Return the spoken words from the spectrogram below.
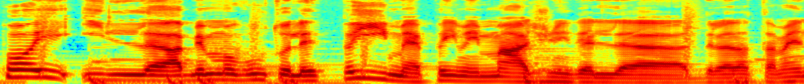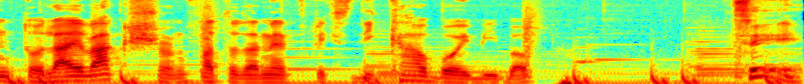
Poi il- abbiamo avuto le prime, prime immagini del- dell'adattamento live action fatto da Netflix di Cowboy Bebop. Sì.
